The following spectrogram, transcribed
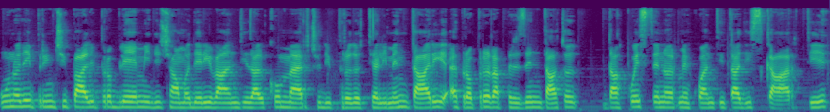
Uno dei principali problemi, diciamo, derivanti dal commercio di prodotti alimentari è proprio rappresentato da queste enorme quantità di scarti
